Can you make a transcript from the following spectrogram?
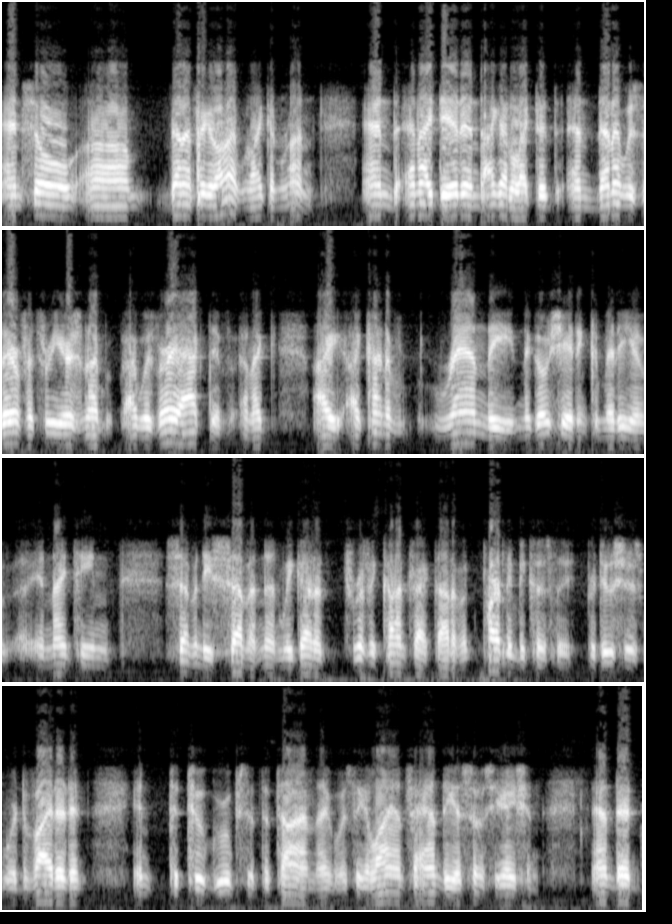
And so um, then I figured, all right, well, I can run. And and I did, and I got elected. And then I was there for three years, and I I was very active, and I I I kind of ran the negotiating committee of, in 1977, and we got a terrific contract out of it. Partly because the producers were divided in, into two groups at the time. There was the Alliance and the Association, and there'd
